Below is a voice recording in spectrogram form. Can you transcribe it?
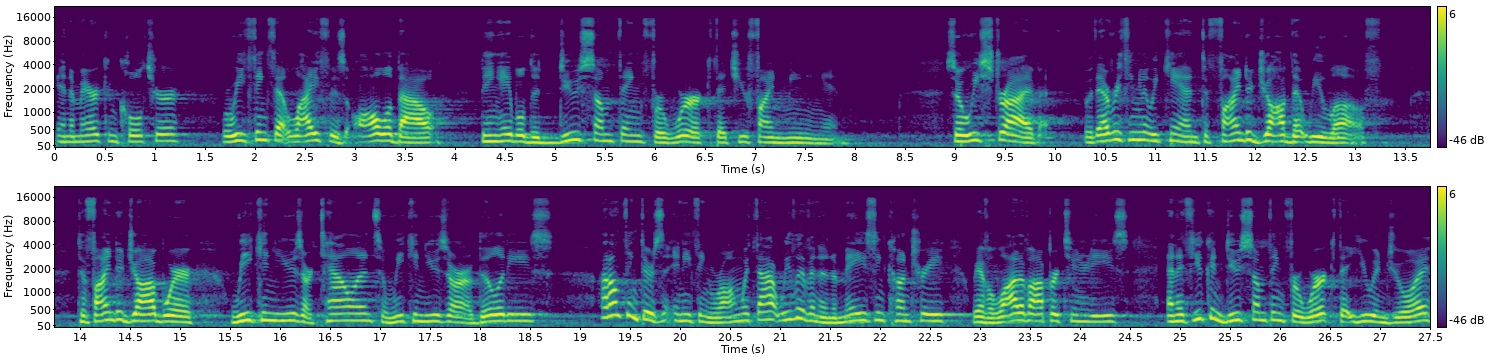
in American culture where we think that life is all about being able to do something for work that you find meaning in. So we strive with everything that we can to find a job that we love, to find a job where we can use our talents and we can use our abilities. I don't think there's anything wrong with that. We live in an amazing country, we have a lot of opportunities. And if you can do something for work that you enjoy,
